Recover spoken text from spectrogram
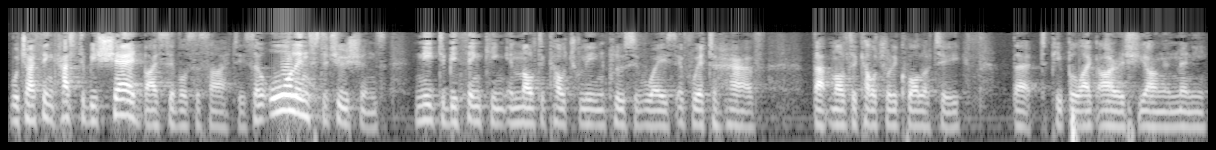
which I think has to be shared by civil society. So all institutions need to be thinking in multiculturally inclusive ways if we're to have that multicultural equality that people like Iris Young and many,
